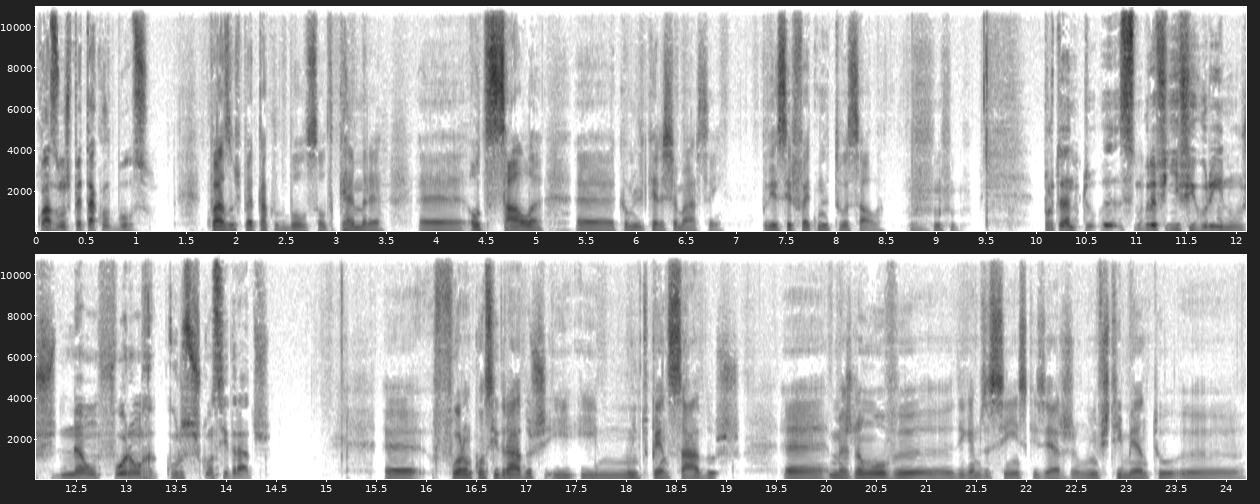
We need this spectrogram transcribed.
Quase um espetáculo de bolso. quase um espetáculo de bolso, ou de câmara, ou de sala, como lhe queiras chamar, sim. Podia ser feito na tua sala. Portanto, cenografia e figurinos não foram recursos considerados? Uh, foram considerados e, e muito pensados, uh, mas não houve, digamos assim, se quiseres, um investimento uh,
